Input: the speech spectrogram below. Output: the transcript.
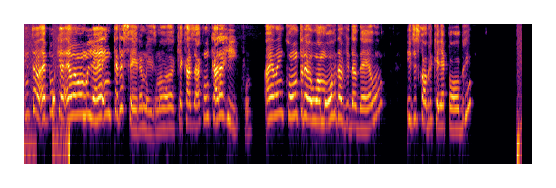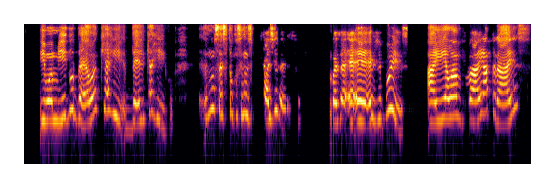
Então, é porque ela é uma mulher interesseira mesmo. Ela quer casar com um cara rico. Aí ela encontra o amor da vida dela e descobre que ele é pobre. E o amigo dela que é dele que é rico. Eu não sei se estou conseguindo explicar direito. Mas é, é- é- é tipo isso. Aí ela vai atrás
